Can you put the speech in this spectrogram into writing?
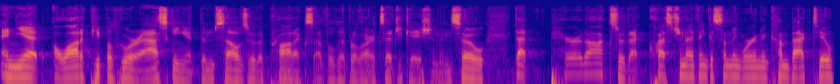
and yet, a lot of people who are asking it themselves are the products of a liberal arts education. And so, that paradox or that question, I think, is something we're going to come back to.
